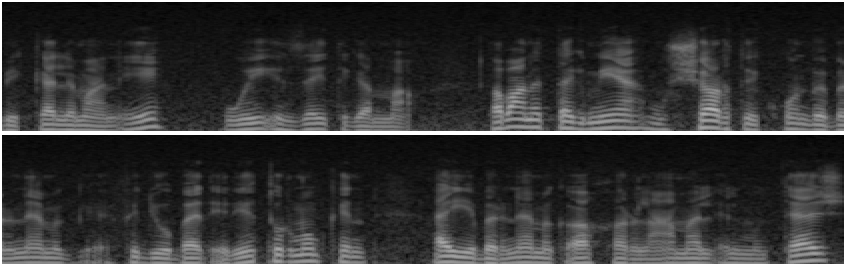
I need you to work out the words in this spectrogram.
بيتكلم عن إيه وازاي تجمعه. طبعا التجميع مش شرط يكون ببرنامج VideoPad Editor ممكن أي برنامج آخر لعمل المونتاج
